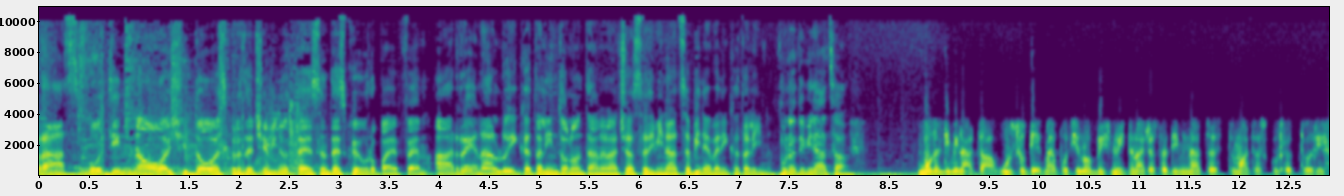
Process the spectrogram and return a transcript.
Rasputin 9 și 12 minute Sunteți cu Europa FM Arena lui Cătălin Tolontan în această dimineață Bine venit Cătălin Bună dimineața! Bună dimineața! Un subiect mai puțin obișnuit în această dimineață, stimați ascultători.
